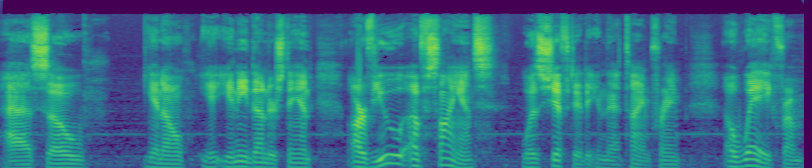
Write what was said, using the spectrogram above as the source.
Uh, so, you know, you, you need to understand our view of science was shifted in that time frame away from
